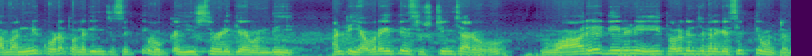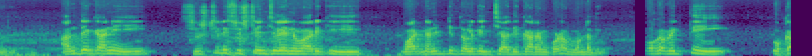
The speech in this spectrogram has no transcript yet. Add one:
అవన్నీ కూడా తొలగించే శక్తి ఒక్క ఈశ్వరుడికే ఉంది. అంటే ఎవరైతే సృష్టించారో వారే దీనిని తొలగించగలిగే శక్తి ఉంటుంది. అంతేకాని సృష్టిని సృష్టించలేని వారికి వాటినన్నింటినీ తొలగించే అధికారం కూడా ఉండదు. ఒక వ్యక్తి ఒక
